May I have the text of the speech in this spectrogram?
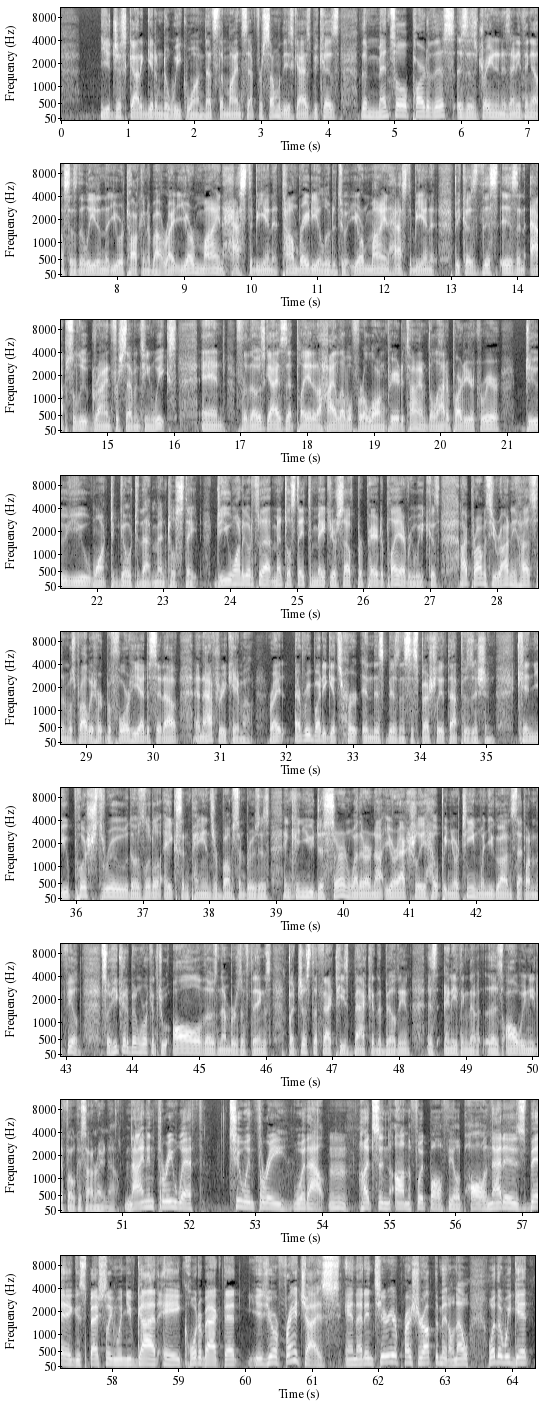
you just got to get them to week one. That's the mindset for some of these guys because the mental part of this is as draining as anything else, as the lead in that you were talking about, right? Your mind has to be in it. Tom Brady alluded to it. Your mind has to be in it because this is an absolute grind for 17 weeks. And for those guys that play it at a high level for a long period of time, the latter part of your career, do you want to go to that mental state? Do you want to go to that mental state to make yourself prepared to play every week? Because I promise you, Rodney Hudson was probably hurt before he had to sit out and after he came out, right? Everybody gets hurt in this business, especially at that position. Can you push through those little aches and pains or bumps and bruises? And can you discern whether or not you're actually helping your team when you go out and step on the field? So he could have been working through all of those numbers of things, but just the fact he's back in the building is anything that is all we need to focus on right now nine and three with, two and three without mm. Hudson on the football field, Paul. And that is big, especially when you've got a quarterback that is your franchise and that interior pressure up the middle. Now, whether we get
